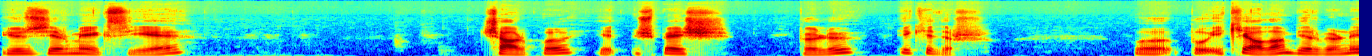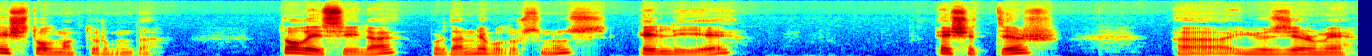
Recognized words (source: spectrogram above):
120 eksi Y çarpı 75 bölü 2'dir. Bu, bu iki alan birbirine eşit olmak durumunda. Dolayısıyla buradan ne bulursunuz? 50y eşittir e, 120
